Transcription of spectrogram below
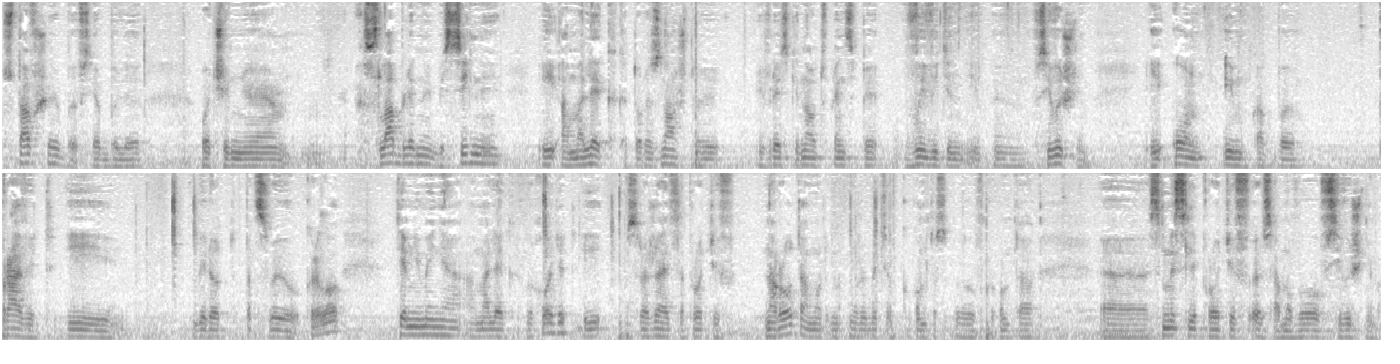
уставшие, все были очень э, ослабленные, бессильные. И Амалек, который знал, что еврейский народ, в принципе, выведен э, Всевышним, и он им как бы правит и берет под свое крыло. Тем не менее, Амалек выходит и сражается против народа, может, может быть, в каком-то, в каком-то э, смысле против э, самого Всевышнего.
